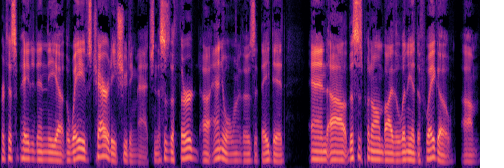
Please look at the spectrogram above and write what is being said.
participated in the uh, the Waves charity shooting match, and this is the third uh, annual one of those that they did. And uh, this is put on by the Linea de Fuego um,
